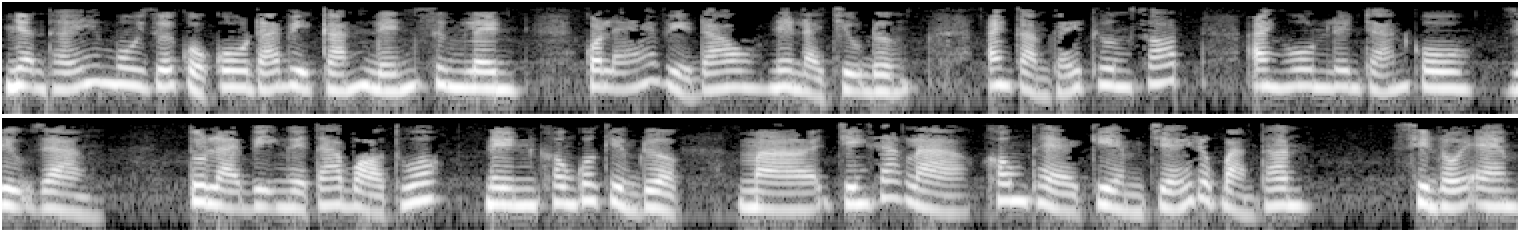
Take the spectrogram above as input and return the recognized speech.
nhận thấy môi dưới của cô đã bị cắn đến sưng lên, có lẽ vì đau nên lại chịu đựng. Anh cảm thấy thương xót, anh hôn lên trán cô, dịu dàng. Tôi lại bị người ta bỏ thuốc nên không có kiềm được, mà chính xác là không thể kiềm chế được bản thân. Xin lỗi em.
